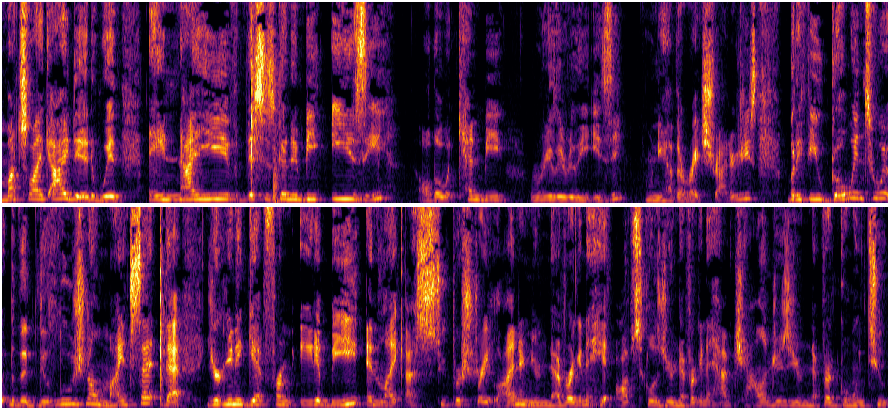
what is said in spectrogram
much like I did with a naive, this is going to be easy, although it can be really, really easy when you have the right strategies. But if you go into it with a delusional mindset that you're going to get from A to B in like a super straight line and you're never going to hit obstacles, you're never going to have challenges, you're never going to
